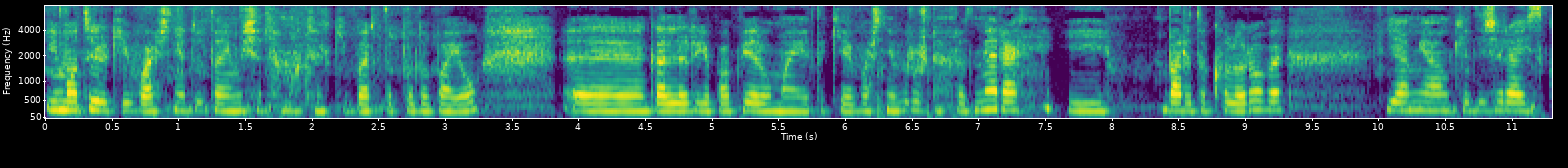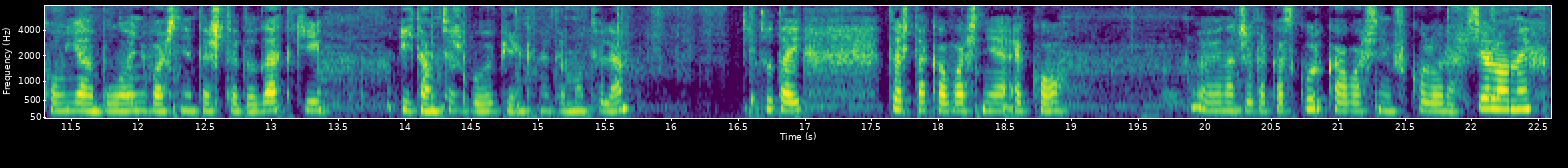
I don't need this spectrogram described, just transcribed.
I motylki właśnie, tutaj mi się te motylki bardzo podobają. E, Galerie papieru ma je takie właśnie w różnych rozmiarach i bardzo kolorowe. Ja miałam kiedyś rajską jabłoń, właśnie też te dodatki i tam też były piękne te motyle. Tutaj też taka właśnie eko, znaczy taka skórka właśnie w kolorach zielonych.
